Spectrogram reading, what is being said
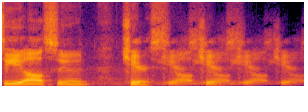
See you all soon. Cheers. Cheers. Cheers. Cheers. Cheers. Cheers.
